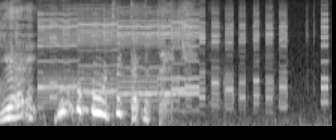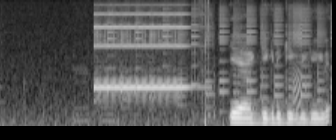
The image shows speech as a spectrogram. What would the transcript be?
Yeah! Woo! Take that, you bitch! Yeah, giggity, giggity, giggity.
